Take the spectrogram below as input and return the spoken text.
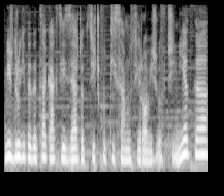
виж другите деца как си изяждат всичко, ти само си ровиш в чинията,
